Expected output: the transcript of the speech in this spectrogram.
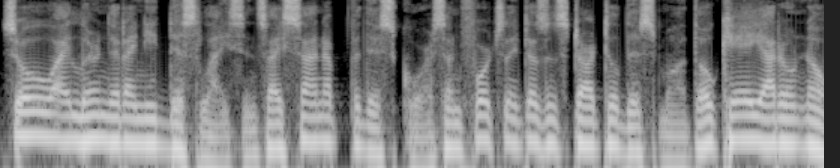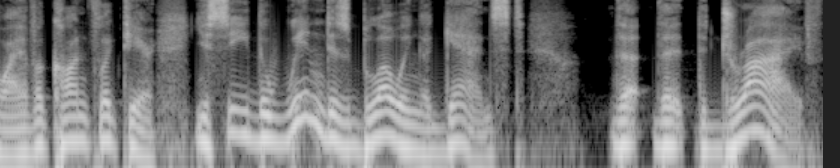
So I learned that I need this license. I sign up for this course. Unfortunately, it doesn't start till this month. Okay, I don't know. I have a conflict here. You see, the wind is blowing against the, the, the drive.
